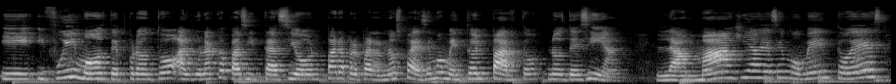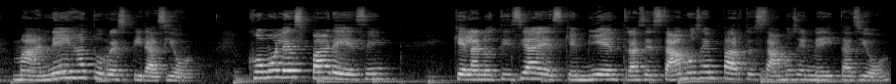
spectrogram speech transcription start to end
y, y, fuimos de pronto a alguna capacitación para prepararnos para ese momento del parto, nos decían, la magia de ese momento es maneja tu respiración. ¿Cómo les parece que la noticia es que mientras estábamos en parto estábamos en meditación?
